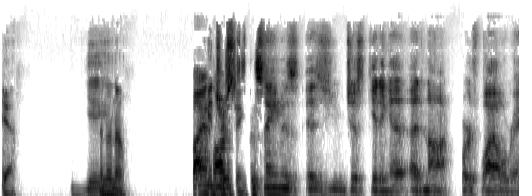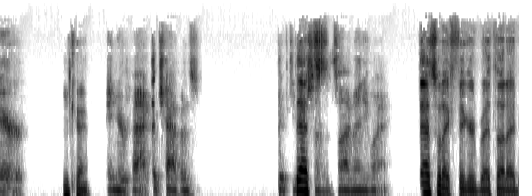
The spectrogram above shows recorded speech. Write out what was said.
Yeah. I don't know. By and large, it's the same as as you just getting a, a not worthwhile rare Okay. in your pack, which happens fifty percent of the time anyway. That's what I figured, but I thought I'd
